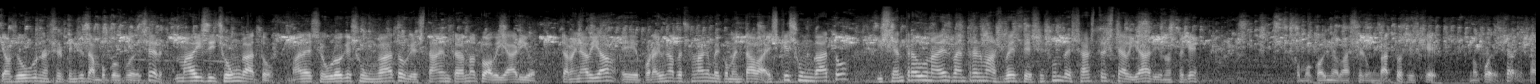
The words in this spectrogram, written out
ya os digo que una serpiente tampoco puede ser. Me habéis dicho un gato, ¿vale? Seguro que es un gato que está entrando a tu aviario. También había eh, por ahí una persona que me comentaba, es que es un gato y si ha entrado una vez va a entrar más veces, es un desastre este aviario, no sé qué. ¿Cómo coño va a ser un gato? Si es que no puede ser, o sea,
